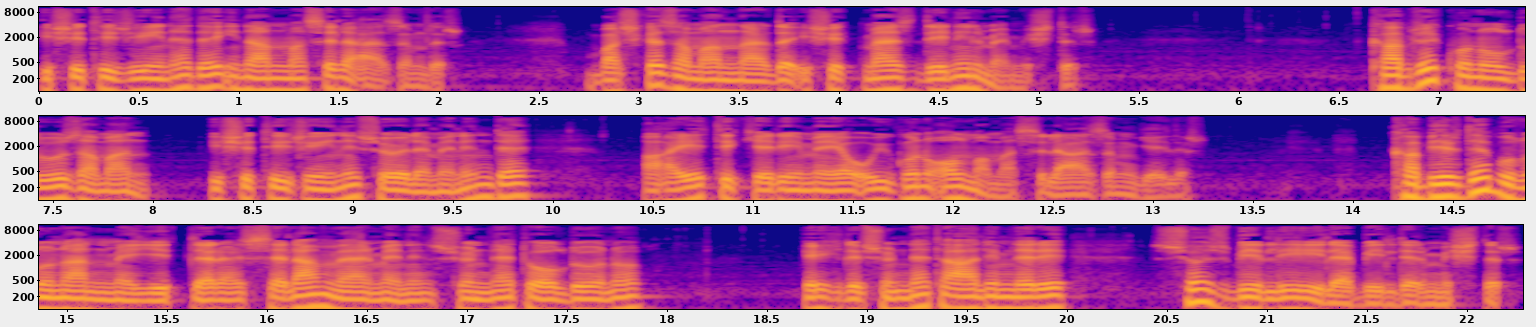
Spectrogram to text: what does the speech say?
işiteceğine de inanması lazımdır. Başka zamanlarda işitmez denilmemiştir. Kabre konulduğu zaman işiteceğini söylemenin de ayet-i kerimeye uygun olmaması lazım gelir. Kabirde bulunan meyyitlere selam vermenin sünnet olduğunu ehli sünnet alimleri söz birliğiyle bildirmiştir.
